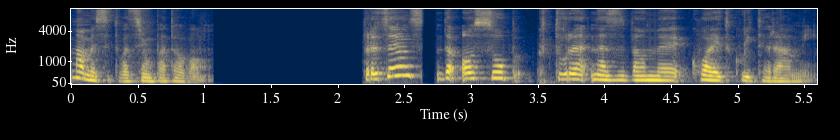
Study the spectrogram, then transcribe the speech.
mamy sytuację patową. Wracając do osób, które nazywamy quiet quitterami.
